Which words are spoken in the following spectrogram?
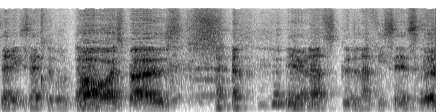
That acceptable? Oh, I suppose. Near enough, good enough, he says.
